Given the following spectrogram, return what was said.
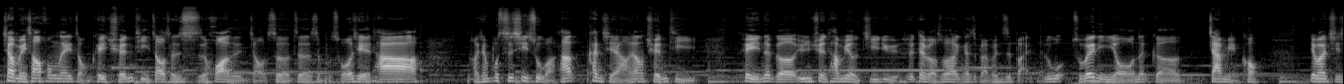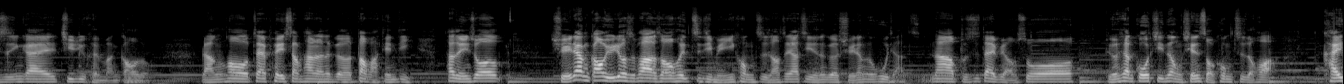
像梅超风那一种可以全体造成石化的角色真的是不错，而且他好像不吃系数吧？他看起来好像全体可以那个晕眩，他没有几率，所以代表说他应该是百分之百。如果除非你有那个加免控，要不然其实应该几率可能蛮高的。然后再配上他的那个道法天地，他等于说血量高于六十趴的时候会自己免疫控制，然后增加自己的那个血量跟护甲值。那不是代表说，比如像郭靖那种先手控制的话。开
